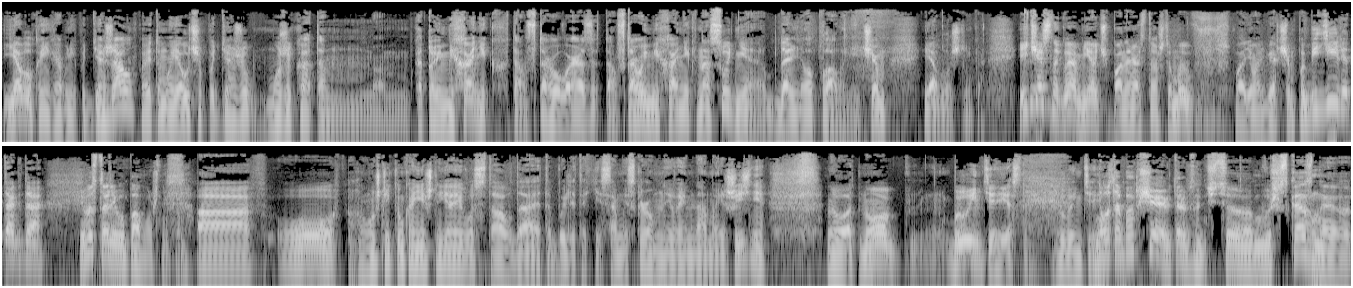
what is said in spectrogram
Яблоко никогда бы не поддержал, поэтому я лучше поддержу мужика, там, эм, который механик, там, второго раза, там, второй механик на судне дальнего плавания, чем яблочника. И, честно говоря, мне очень понравилось, потому что мы с Владимиром Альбертовичем победили тогда, И вы стали его помощником. а, о, помощником, конечно, я его стал, да, это были такие самые скромные времена моей жизни, ну вот, но было интересно, было интересно. Ну вот обобщая, Виталий Александрович, все вышесказанное,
